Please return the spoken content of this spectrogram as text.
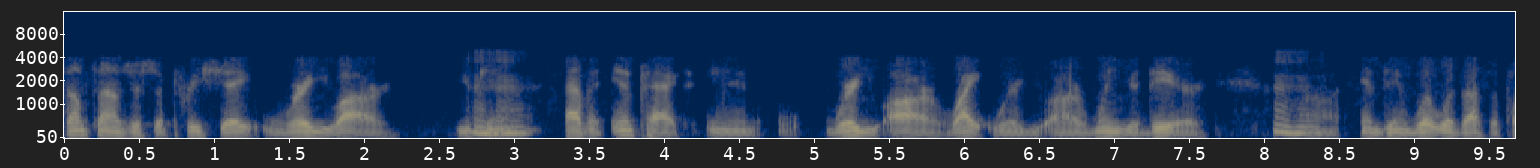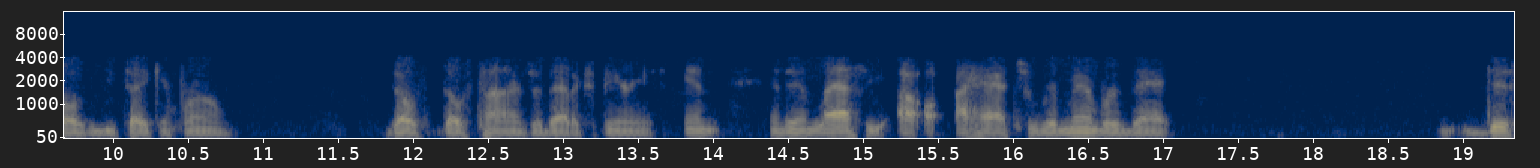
sometimes just appreciate where you are. You can mm-hmm. have an impact in where you are, right where you are, when you're there, Mm-hmm. Uh, and then what was I supposed to be taking from those those times or that experience? And and then lastly, I, I had to remember that this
